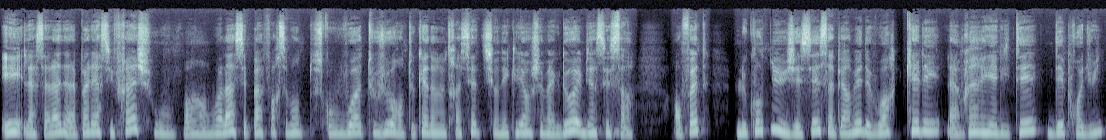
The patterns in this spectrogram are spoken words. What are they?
et la salade, elle n'a pas l'air si fraîche, ou enfin, voilà, c'est pas forcément ce qu'on voit toujours, en tout cas dans notre assiette si on est client chez McDo, eh bien c'est ça. En fait, le contenu UGC, ça permet de voir quelle est la vraie réalité des produits,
